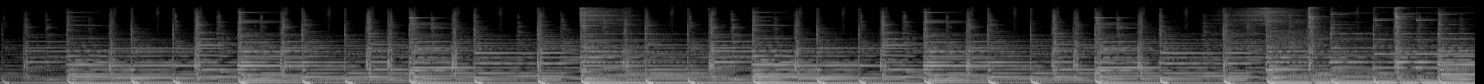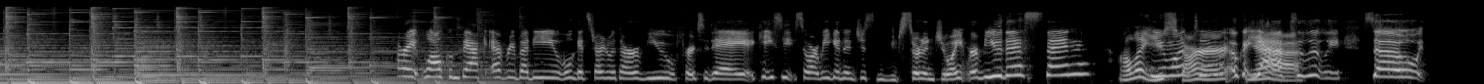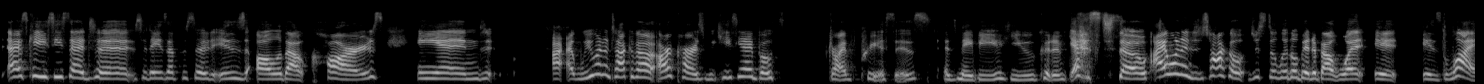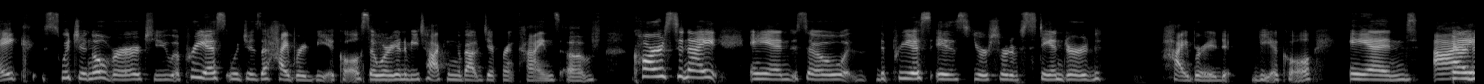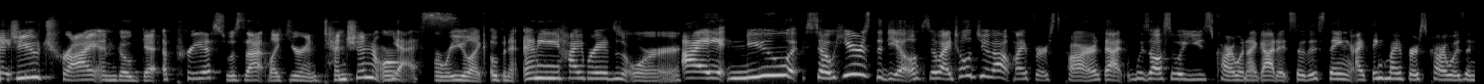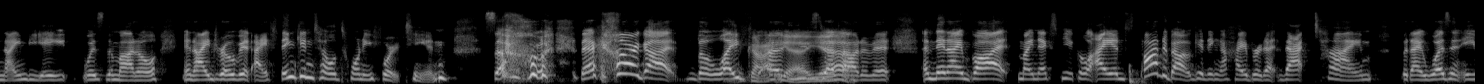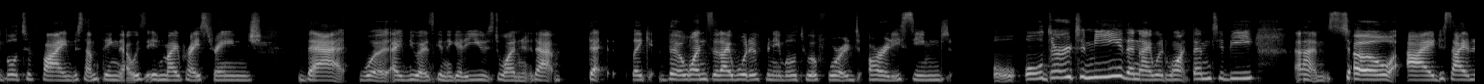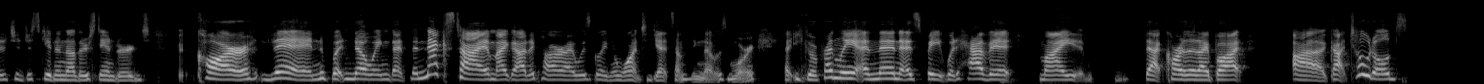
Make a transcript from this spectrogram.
Welcome back, everybody. We'll get started with our review for today. Casey, so are we going to just sort of joint review this then? I'll let you, you start. Okay, yeah. yeah, absolutely. So, as Casey said, to, today's episode is all about cars, and I, we want to talk about our cars. We, Casey and I both drive Priuses, as maybe you could have guessed. So I wanted to talk just a little bit about what it is like switching over to a Prius, which is a hybrid vehicle. So, we're going to be talking about different kinds of cars tonight. And so, the Prius is your sort of standard hybrid vehicle. And I Sara, did you try and go get a Prius? Was that like your intention or yes. or were you like open to any hybrids or I knew so here's the deal. So I told you about my first car that was also a used car when I got it. So this thing, I think my first car was a 98 was the model and I drove it I think until 2014. So that car got the life got, uh, yeah, used yeah. up out of it. And then I bought my next vehicle. I had thought about getting a hybrid at that time but I wasn't able to find something that was in my price range that was I knew I was going to get a used one that that like the ones that I would have been able to afford already seemed older to me than I would want them to be. Um, so I decided to just get another standard car then, but knowing that the next time I got a car, I was going to want to get something that was more uh, eco friendly. And then, as fate would have it, my that car that I bought uh, got totaled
